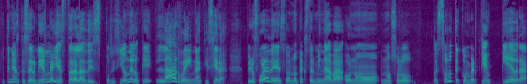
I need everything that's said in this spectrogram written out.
Tú tenías que servirle y estar a la disposición de lo que la reina quisiera. Pero fuera de eso, no te exterminaba o no, no solo, pues solo te convertía en piedra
